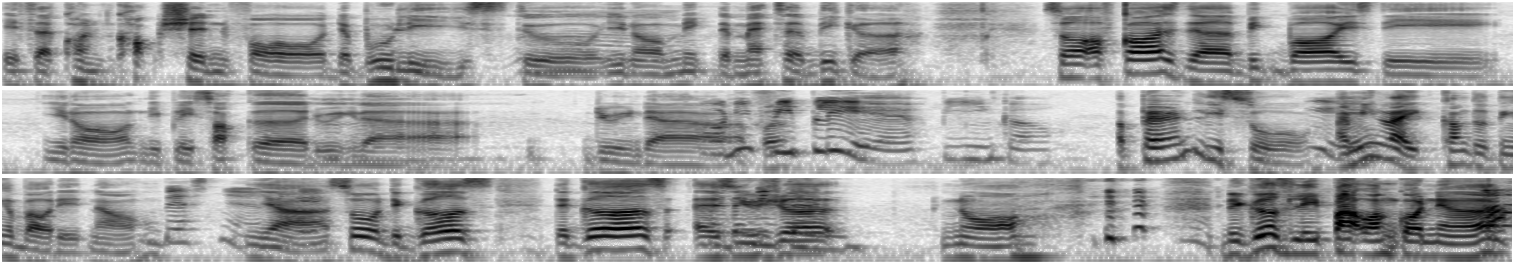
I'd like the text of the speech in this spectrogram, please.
it's a concoction for the bullies to, you know, make the matter bigger. So, of course, the big boys, they, you know, they play soccer during the, during the. oh, ni free play eh, PE kau. Apparently so. I mean, like, come to think about it now. Bestnya. Yeah. So the girls, the girls as usual. No. the girls lepak one corner.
